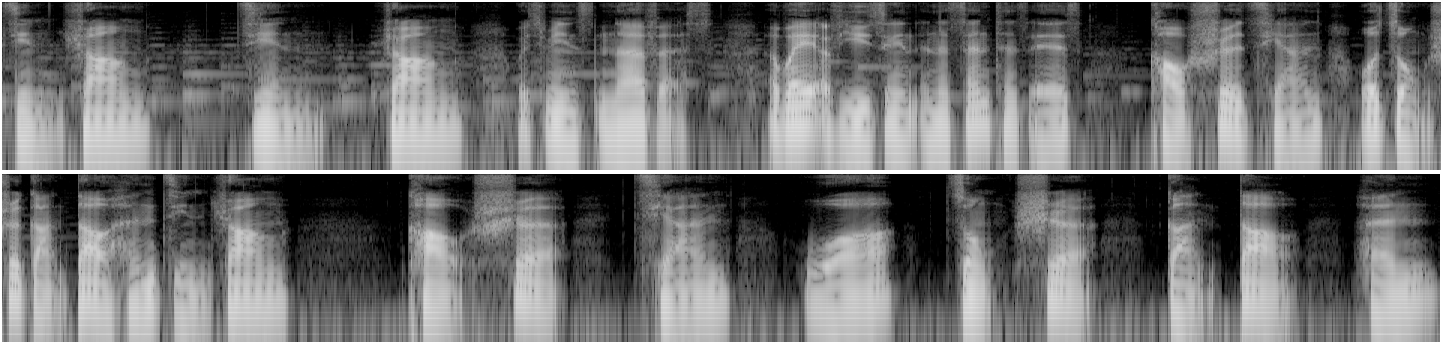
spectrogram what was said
紧张, 紧张, which means nervous. A way of using it in a sentence is 考试前我总是感到很紧张。考试前我总是感到很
